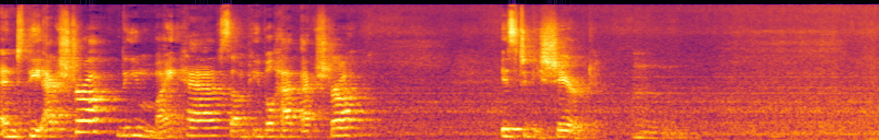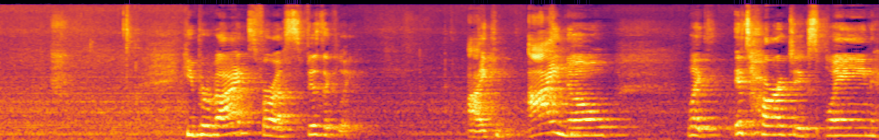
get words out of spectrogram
And the extra that you might have, some people have extra, is to be shared. He provides for us physically. I can I know like it's hard to explain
